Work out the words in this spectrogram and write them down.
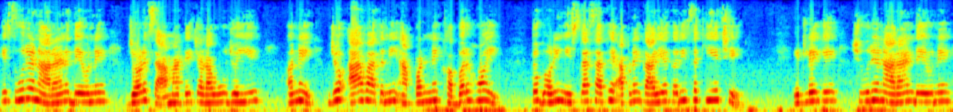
કે સૂર્યનારાયણ દેવને જળ શા માટે ચડાવવું જોઈએ? અને જો આ વાતની આપણને ખબર હોય, તો ઘણી નિષ્ઠા સાથે આપણે કાર્ય કરી શકીએ છીએ. એટલે કે સૂર્યનારાયણ દેવને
